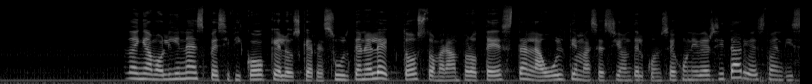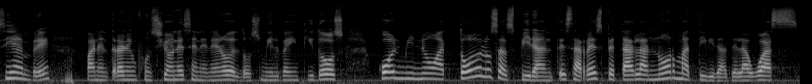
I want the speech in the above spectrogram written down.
Doña Molina especificó que los que resulten electos tomarán protesta en la última sesión del Consejo Universitario, esto en diciembre, van a entrar en funciones en enero del 2022. Culminó a todos los aspirantes a respetar la normatividad de la UAS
